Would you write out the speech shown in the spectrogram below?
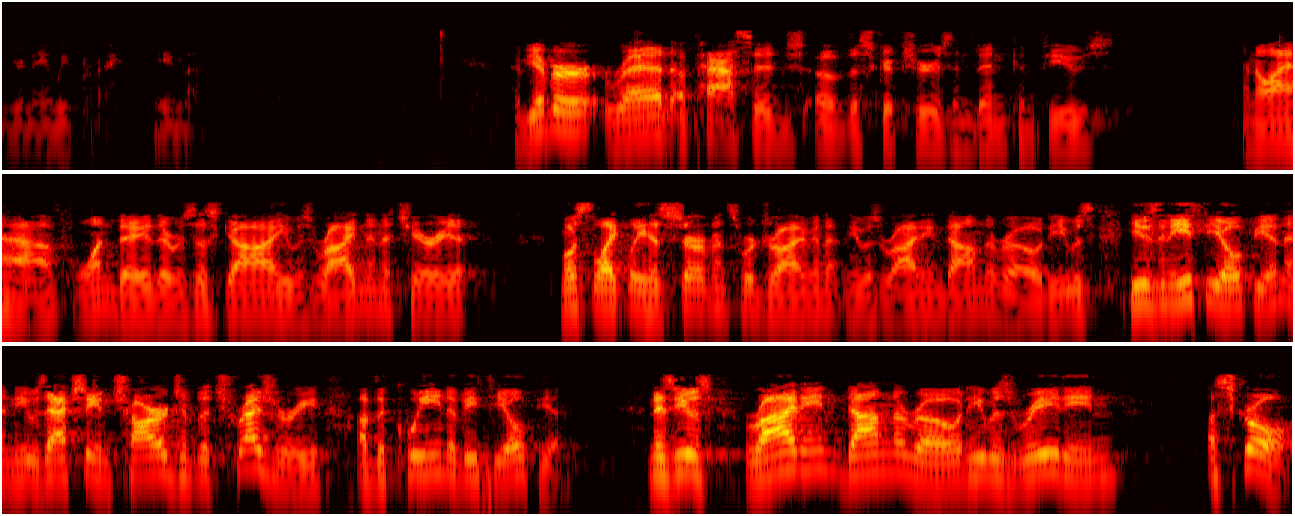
In your name we pray. Amen. Have you ever read a passage of the scriptures and been confused? I know I have. One day there was this guy, he was riding in a chariot. Most likely his servants were driving it and he was riding down the road. He was, he was an Ethiopian and he was actually in charge of the treasury of the queen of Ethiopia. And as he was riding down the road, he was reading a scroll.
